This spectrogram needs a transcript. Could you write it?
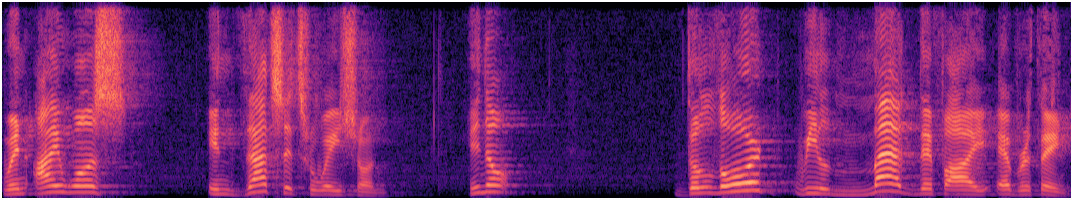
when I was in that situation you know, the Lord will magnify everything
